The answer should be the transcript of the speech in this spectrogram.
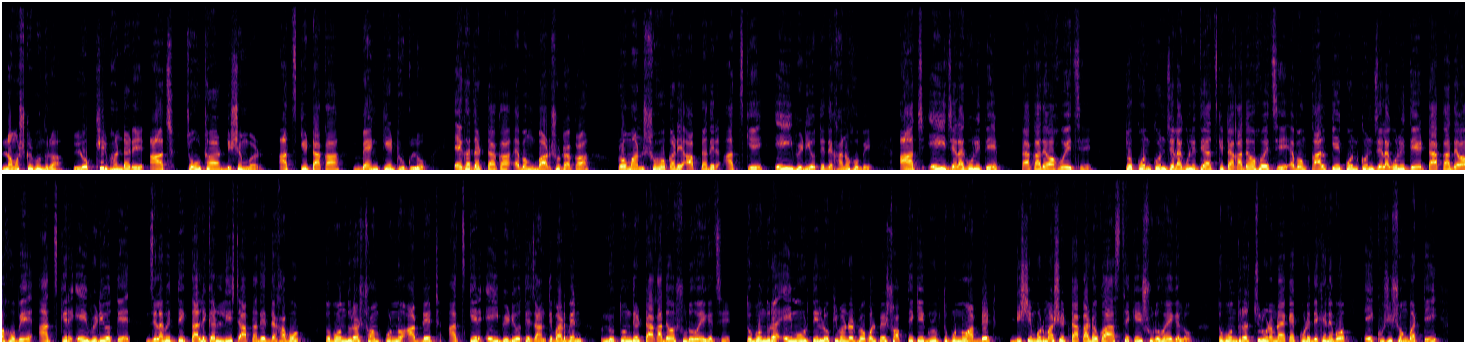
নমস্কার বন্ধুরা, লক্ষ্মীর ভাণ্ডারে আজ চৌঠা ডিসেম্বর। আজকে টাকা ব্যাংকে ঢুকলো। এক হাজার টাকা এবং বারোশো টাকা প্রমাণ সহকারে আপনাদের আজকে এই ভিডিওতে দেখানো হবে। আজ এই জেলাগুলিতে টাকা দেওয়া হয়েছে। তো কোন কোন জেলাগুলিতে আজকে টাকা দেওয়া হয়েছে এবং কালকে কোন কোন জেলাগুলিতে টাকা দেওয়া হবে, আজকের এই ভিডিওতে জেলাভিত্তিক তালিকার লিস্ট আপনাদের দেখাবো। তো বন্ধুরা, সম্পূর্ণ আপডেট আজকের এই ভিডিওতে জানতে পারবেন, নতুনদের টাকা দেওয়া শুরু হয়ে গেছে। তো বন্ধুরা, এই মুহূর্তে লক্ষ্মী ভাণ্ডার প্রকল্পের সবথেকে গুরুত্বপূর্ণ আপডেট, ডিসেম্বর মাসের টাকা ঢোকা আজ থেকেই শুরু হয়ে গেল। তো বন্ধুরা, চলুন আমরা এক এক করে দেখে নেব এই খুশির সংবাদটি।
